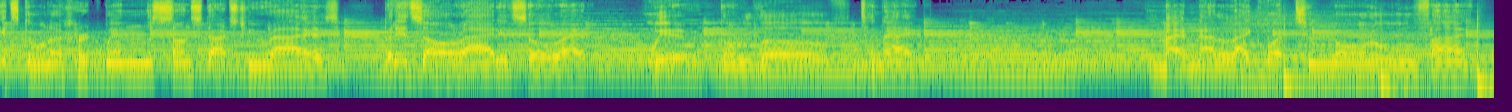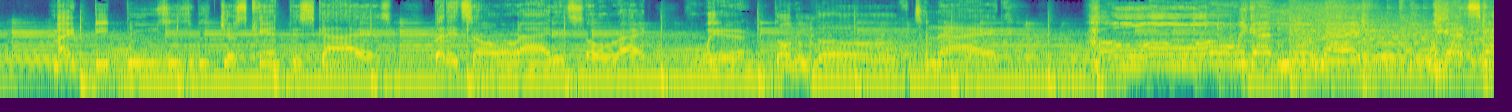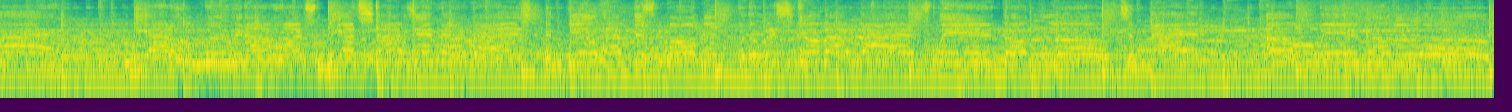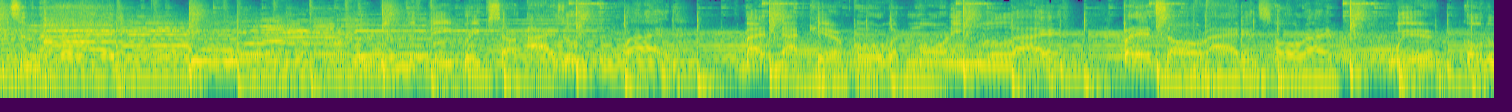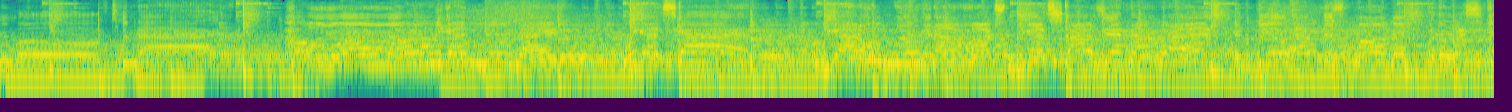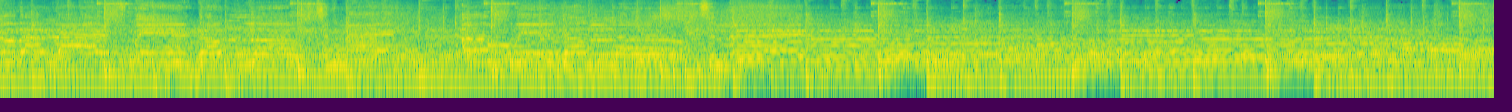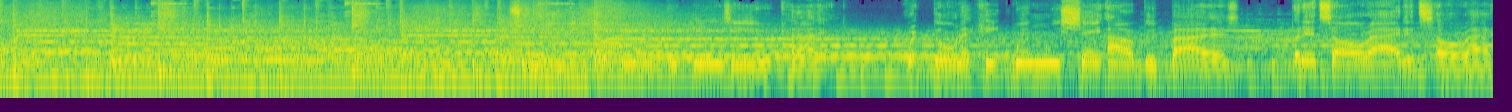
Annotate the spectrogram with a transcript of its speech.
It's gonna hurt when the sun starts to rise. But it's alright, it's alright. We're gonna love tonight. Might not like what tomorrow will find. Might be bruises we just can't disguise. But it's alright, it's alright. We're gonna love tonight. Oh, oh, oh, we got moonlight, goodbyes. But it's alright, it's alright.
